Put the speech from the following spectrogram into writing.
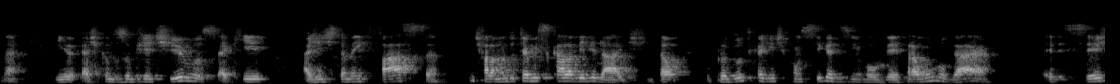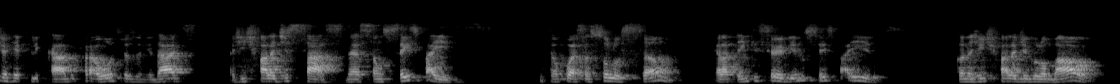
Né? E acho que um dos objetivos é que a gente também faça, a gente fala muito do termo escalabilidade. Então, o produto que a gente consiga desenvolver para um lugar, ele seja replicado para outras unidades. A gente fala de SaaS, né? São seis países. Então, pô, essa solução, ela tem que servir nos seis países. Quando a gente fala de global,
